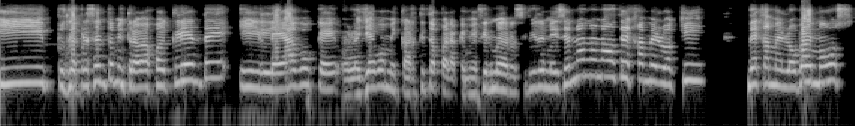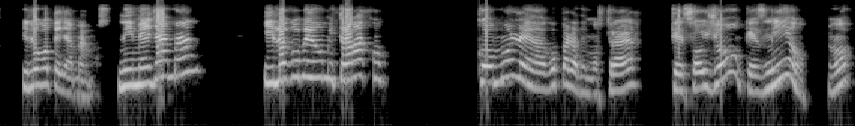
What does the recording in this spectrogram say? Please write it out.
y pues le presento mi trabajo al cliente y le hago que, o le llevo mi cartita para que me firme de recibido y me dice, no, no, no, déjamelo aquí, déjamelo, vemos y luego te llamamos. Ni me llaman y luego veo mi trabajo. ¿Cómo le hago para demostrar que soy yo, que es mío, ¿no?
